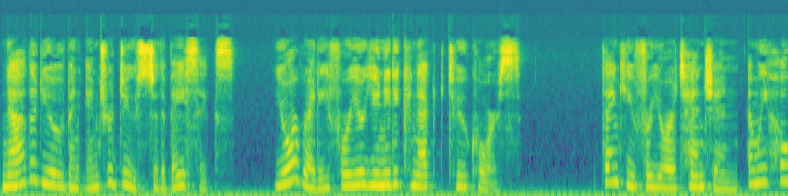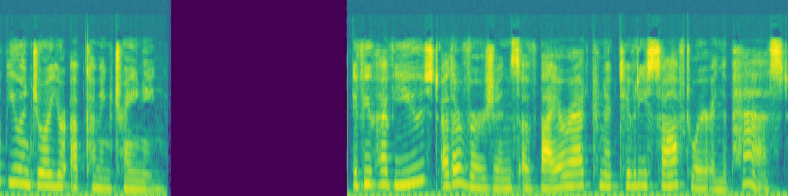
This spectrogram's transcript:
Now that you have been introduced to the basics, you're ready for your Unity Connect 2 course. Thank you for your attention, and we hope you enjoy your upcoming training. If you have used other versions of Bio-Rad connectivity software in the past,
